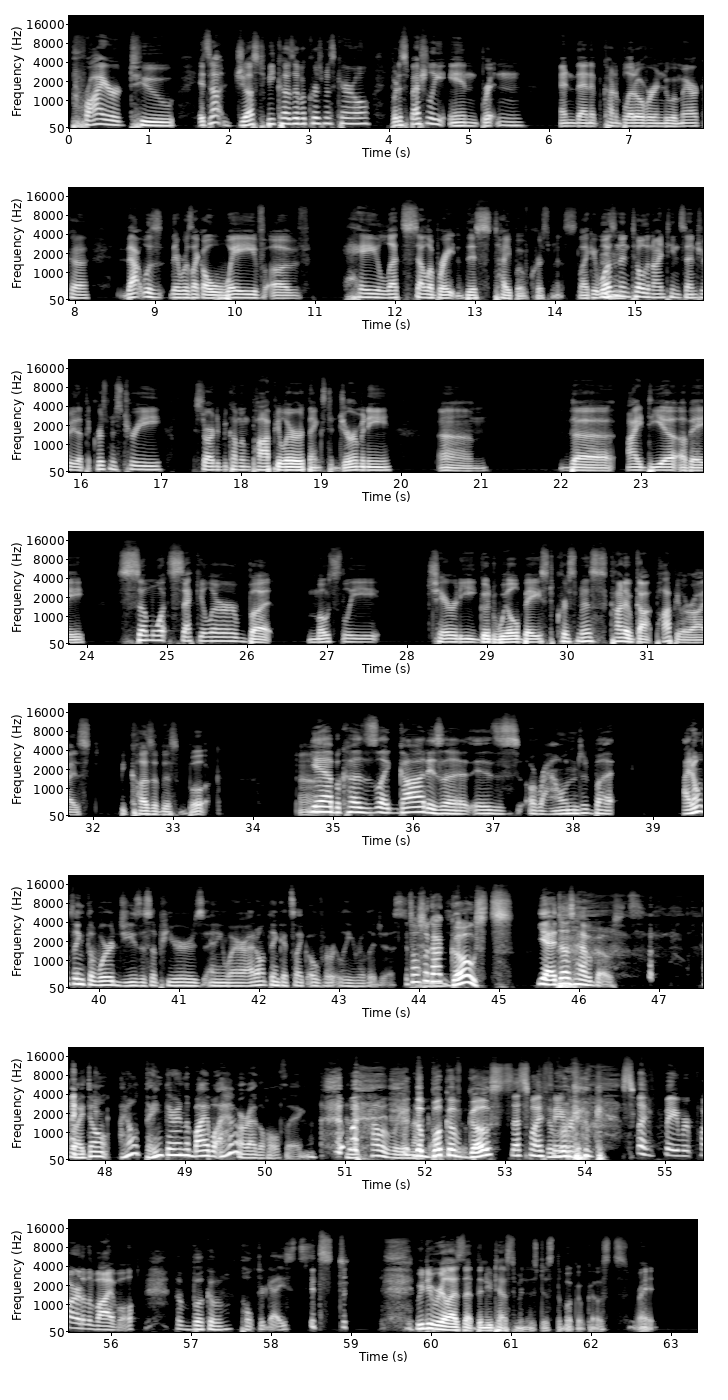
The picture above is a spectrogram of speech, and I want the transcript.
prior to it's not just because of a Christmas Carol, but especially in Britain, and then it kind of bled over into America. That was there was like a wave of hey, let's celebrate this type of Christmas. Like it wasn't Mhm. until the 19th century that the Christmas tree started becoming popular thanks to Germany. Um, the idea of a somewhat secular but mostly charity goodwill based Christmas kind of got popularized because of this book. Um, yeah, because like God is a is around, but I don't think the word Jesus appears anywhere. I don't think it's like overtly religious. It's also And- got ghosts. yeah, it does have ghosts. I don't I don't think they're in the Bible. I haven't read the whole thing. probably not the book of to. ghosts. That's my The favorite. book of that's my favorite part of the Bible. the book of poltergeists. It's just, we do realize that the New Testament is just the book of ghosts, right?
